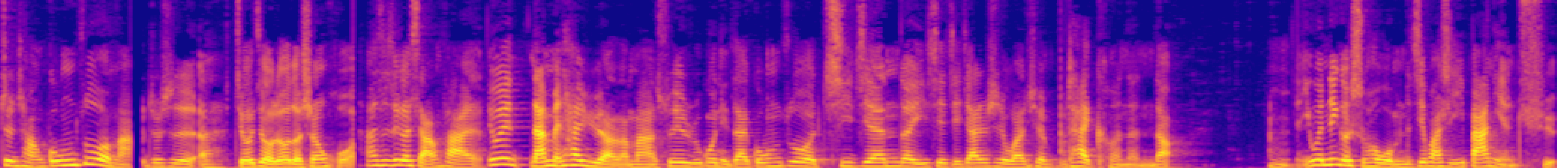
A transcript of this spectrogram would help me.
正常工作嘛，就是呃九九六的生活。但是这个想法，因为南美太远了嘛，所以如果你在工作期间的一些节假日是完全不太可能的。嗯，因为那个时候我们的计划是一八年去，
